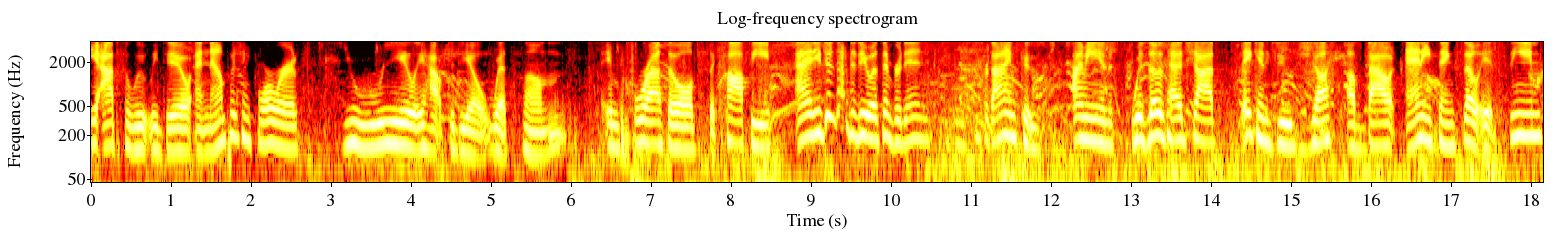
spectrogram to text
You absolutely do. And now pushing forward, you really have to deal with some impressive the copy, and you just have to deal with Simferdine, Simferdine, because, I mean, with those headshots, they can do just about anything, so it seems.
